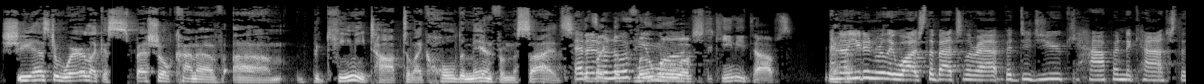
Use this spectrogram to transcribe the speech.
she has to wear like a special kind of um, bikini top to like hold them in from the sides. And It's I don't like know the if you moo of bikini tops. I know you didn't really watch The Bachelorette, but did you happen to catch the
